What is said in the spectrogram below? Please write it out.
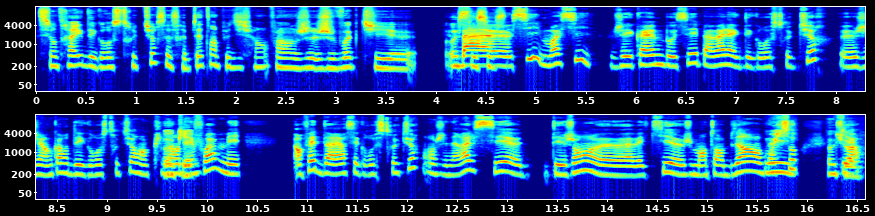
Si on travaille avec des grosses structures, ça serait peut-être un peu différent. Enfin, je, je vois que tu euh, bah euh, si, moi si. J'ai quand même bossé pas mal avec des grosses structures. Euh, j'ai encore des grosses structures en client des fois, mais en fait derrière ces grosses structures, en général, c'est des gens avec qui je m'entends bien en perso, tu vois.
